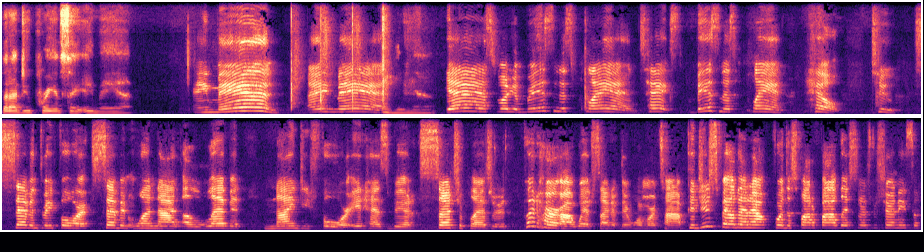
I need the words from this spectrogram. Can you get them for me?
that I do pray and say amen. Amen. Amen. Amen. Yes, for your business plan, text business plan help to 734 719 1194. It has been such a pleasure. Put her uh, website up there one more time. Could you spell that out for the Spotify listeners, Miss Cheranissa?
